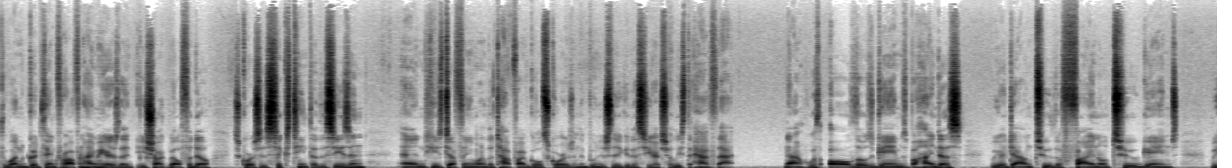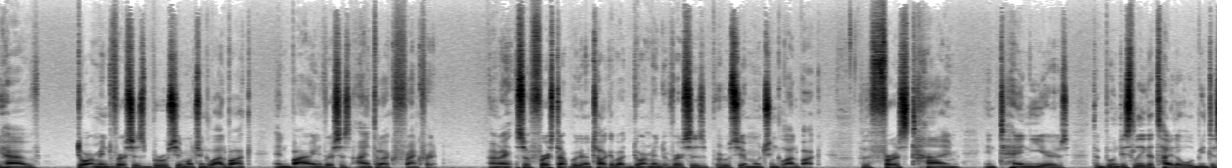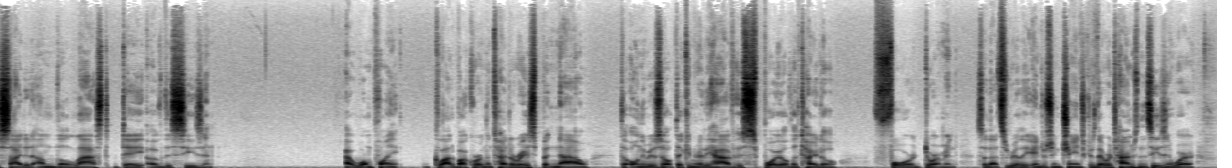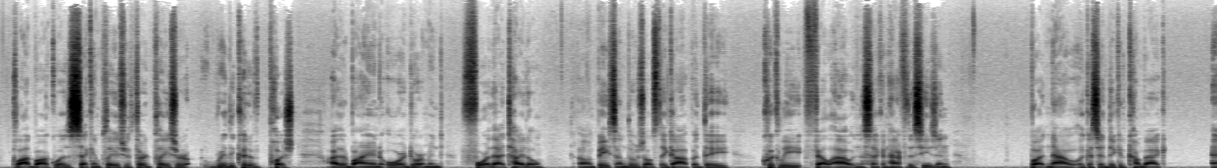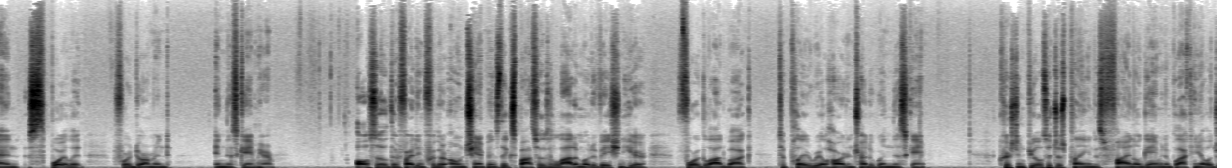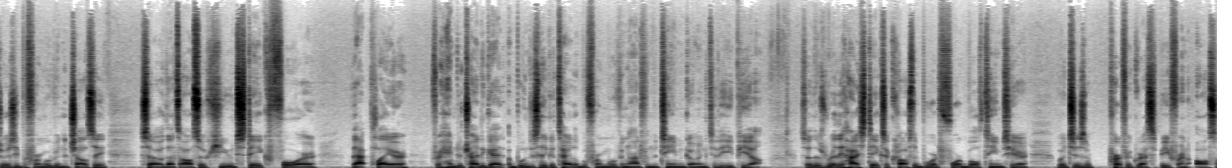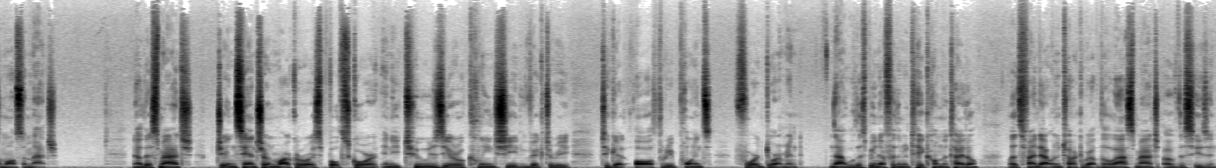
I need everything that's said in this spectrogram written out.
The one good thing for Hoffenheim here is that Ishak Belfodil scores his 16th of the season, and he's definitely one of the top five goal scorers in the Bundesliga this year, so at least they have that. Now, with all those games behind us, we are down to the final two games. We have Dortmund versus Borussia Mönchengladbach and Bayern versus Eintracht Frankfurt. All right, so first up, we're going to talk about Dortmund versus Borussia Mönchengladbach. For the first time in 10 years, the Bundesliga title will be decided on the last day of the season. At one point, Gladbach were in the title race, but now the only result they can really have is spoil the title for Dortmund. So that's a really interesting change because there were times in the season where Gladbach was second place or third place or really could have pushed either Bayern or Dortmund for that title uh, based on the results they got, but they quickly fell out in the second half of the season. But now, like I said, they could come back and spoil it for Dortmund in this game here. Also, they're fighting for their own Champions League spot, so there's a lot of motivation here for Gladbach to play real hard and try to win this game. Christian Pulisic is playing in his final game in a black and yellow jersey before moving to Chelsea, so that's also huge stake for that player for him to try to get a Bundesliga title before moving on from the team and going to the EPL. So there's really high stakes across the board for both teams here, which is a perfect recipe for an awesome, awesome match. Now, this match, Jadon Sancho and Marco Reus both score in a 2 0 clean sheet victory to get all three points for Dortmund. Now, will this be enough for them to take home the title? Let's find out when we talk about the last match of the season.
